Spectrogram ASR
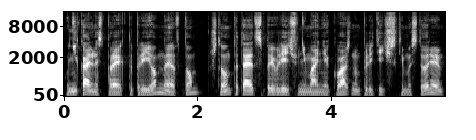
Уникальность проекта «Приемная» в том, что он пытается привлечь внимание к важным политическим историям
